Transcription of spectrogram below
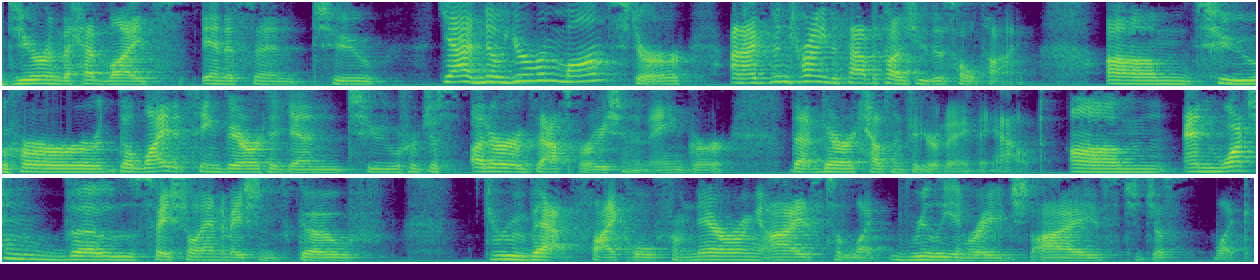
deer in the headlights, innocent, to yeah, no, you're a monster, and I've been trying to sabotage you this whole time. Um, to her delight at seeing Varrick again, to her just utter exasperation and anger that Varrick hasn't figured anything out. Um, and watching those facial animations go through that cycle from narrowing eyes to like really enraged eyes to just like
